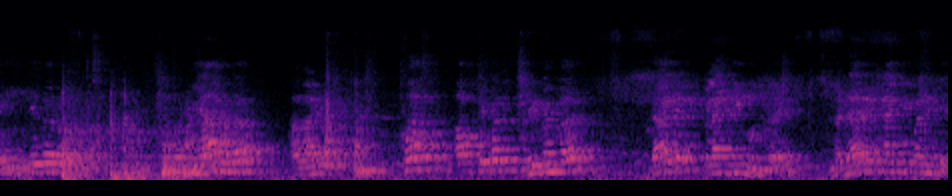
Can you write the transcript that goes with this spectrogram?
तिमीहरू यहाँबाट अगाडि first obstacle remember direct climbing हुन्छ है ल डाइरेक्ट क्लाइम्बिङ भने के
